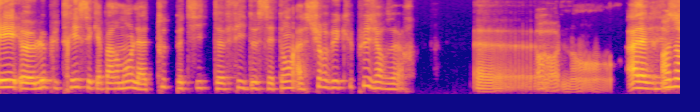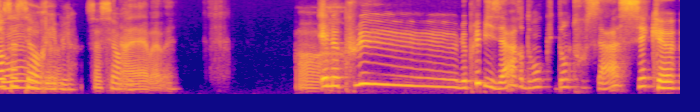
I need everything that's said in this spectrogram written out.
Et euh, le plus triste, c'est qu'apparemment, la toute petite fille de 7 ans a survécu plusieurs heures euh, Oh non. à l'agression. Oh non, ça c'est donc, horrible. Ça c'est horrible. ouais, ouais, ouais. Oh. Et le plus, le plus bizarre, donc, dans tout ça, c'est que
